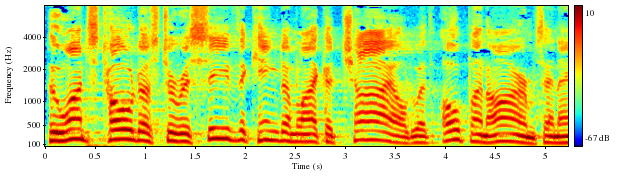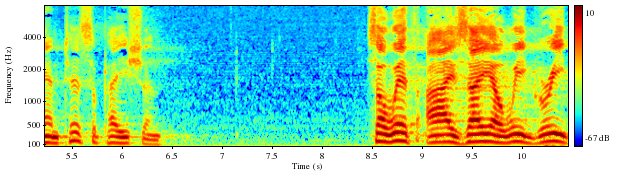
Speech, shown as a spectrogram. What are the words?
who once told us to receive the kingdom like a child with open arms and anticipation. So, with Isaiah, we greet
